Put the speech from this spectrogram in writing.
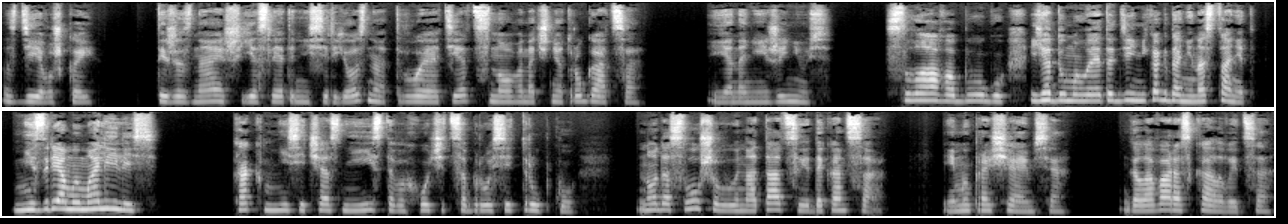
С девушкой. Ты же знаешь, если это не серьезно, твой отец снова начнет ругаться. Я на ней женюсь. Слава богу! Я думала, этот день никогда не настанет. Не зря мы молились. Как мне сейчас неистово хочется бросить трубку, но дослушиваю нотации до конца. И мы прощаемся. Голова раскалывается.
